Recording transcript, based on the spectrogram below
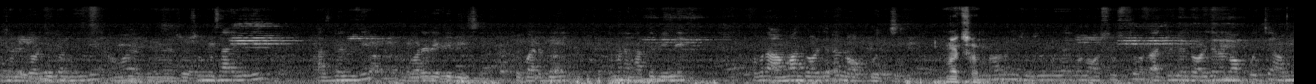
এখানে দরজা যখন ভেঙে আমার শ্বশুরমশাই দিকে হাজব্যান্ডকে ঘরে রেখে দিয়েছে পেপার দিয়ে মানে হাতে বেঁধে তারপরে আমার দরজাটা নক করছে। আচ্ছা। শ্বশুর শ্বশুরমশাই কোনো অসুস্থ তার জন্য দরজাটা নক করছে আমি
